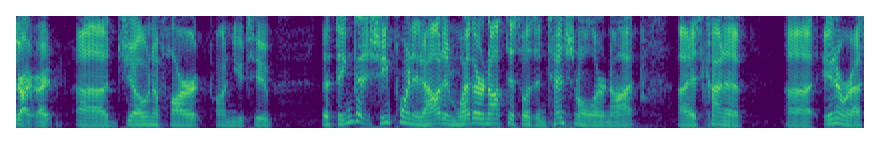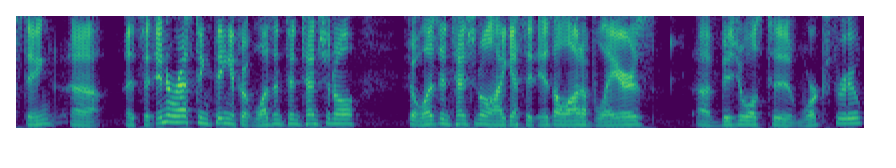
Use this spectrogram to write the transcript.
Right, right. uh, Joan of Heart on YouTube. The thing that she pointed out, and whether or not this was intentional or not, uh, is kind of uh, interesting. Uh, it's an interesting thing if it wasn't intentional. If it was intentional, I guess it is a lot of layers, uh, visuals to work through.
